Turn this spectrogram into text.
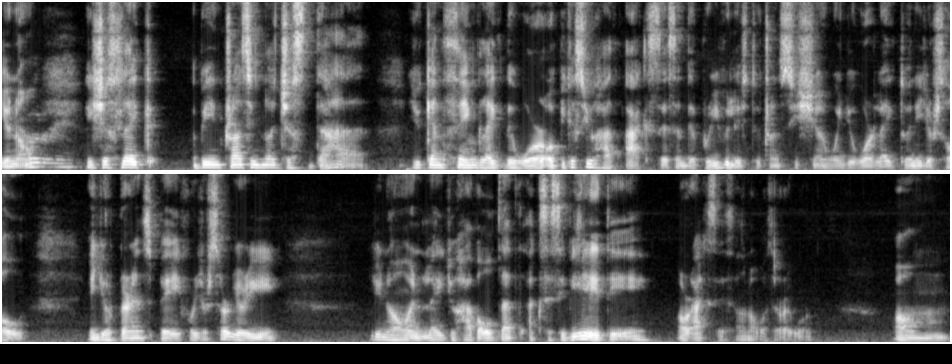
you know totally it's just like being trans is not just that you can think like the world or because you had access and the privilege to transition when you were like 20 years old and your parents pay for your surgery you know and like you have all that accessibility or access i don't know what's the right word um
